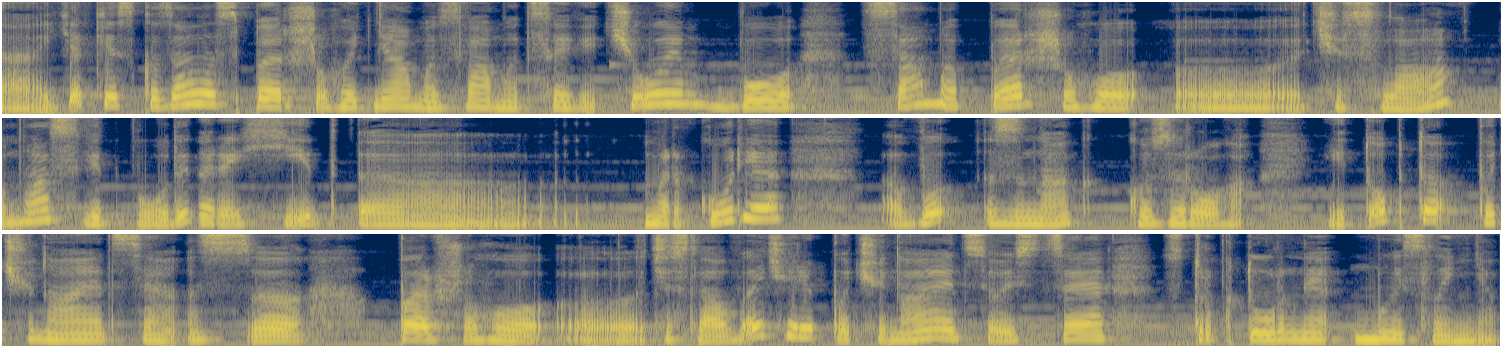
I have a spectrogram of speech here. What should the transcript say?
е, як я сказала, з першого дня ми з вами це відчуємо, бо саме першого е, числа у нас відбуде перехід е, Меркурія в знак Козирога. І тобто починається з першого числа ввечері починається ось це структурне мислення.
